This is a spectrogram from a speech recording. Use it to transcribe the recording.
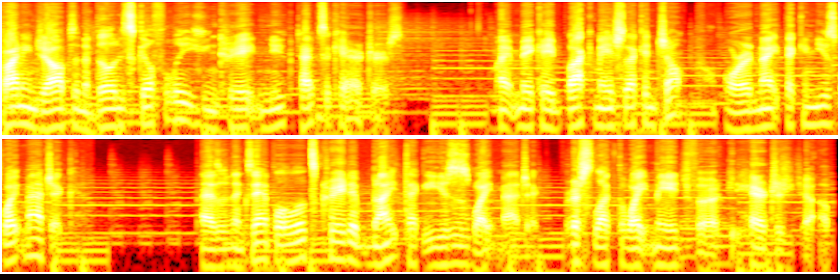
Combining jobs and abilities skillfully, you can create new types of characters. You might make a black mage that can jump, or a knight that can use white magic. As an example, let's create a knight that uses white magic. First select the white mage for a character's job.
